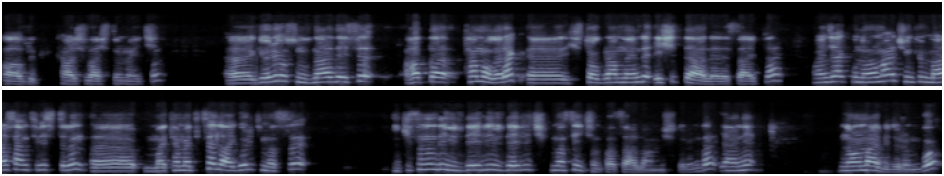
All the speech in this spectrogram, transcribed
aldık karşılaştırma için. E, görüyorsunuz neredeyse hatta tam olarak e, histogramlarında eşit değerlere sahipler. Ancak bu normal çünkü Mersenne Twister'ın e, matematiksel algoritması ikisinin de %50 %50 çıkması için tasarlanmış durumda. Yani normal bir durum bu.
